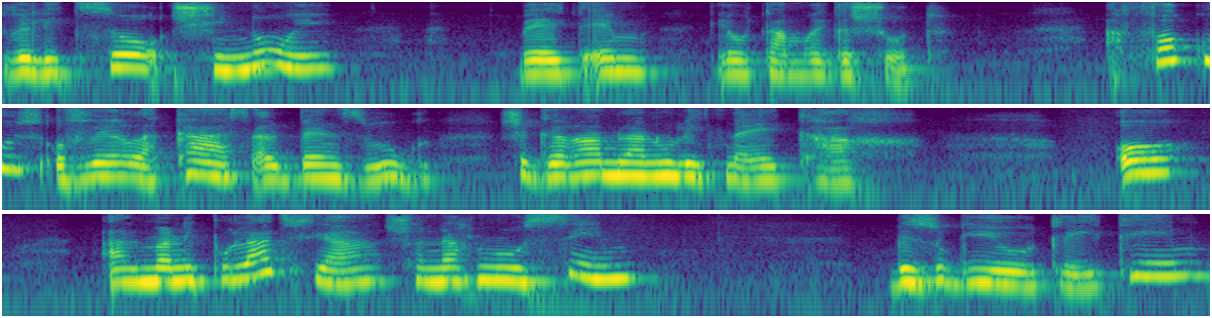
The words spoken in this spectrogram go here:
וליצור שינוי בהתאם לאותם רגשות. הפוקוס עובר לכעס על בן זוג שגרם לנו להתנהג כך, או על מניפולציה שאנחנו עושים בזוגיות. לעתים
